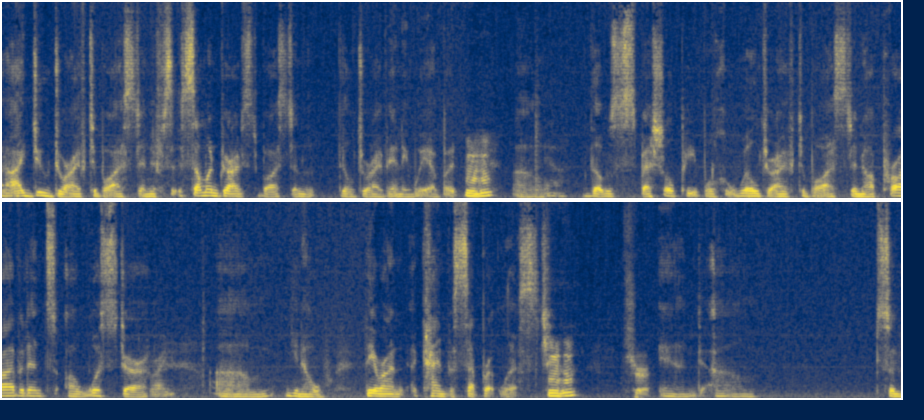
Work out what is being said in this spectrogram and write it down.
I do drive to Boston. If someone drives to Boston, they'll drive anywhere. But Mm-hmm. um, Yeah. those special people who will drive to Boston or Providence or Worcester, Right. You know, they're on a kind of a separate list. Mm-hmm. Sure. And um, so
